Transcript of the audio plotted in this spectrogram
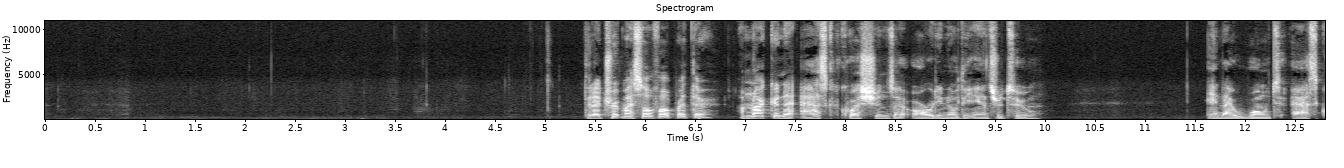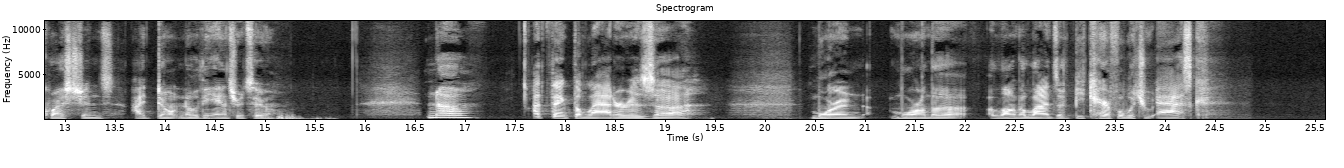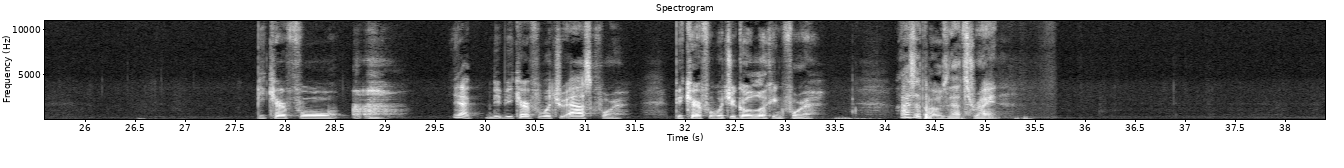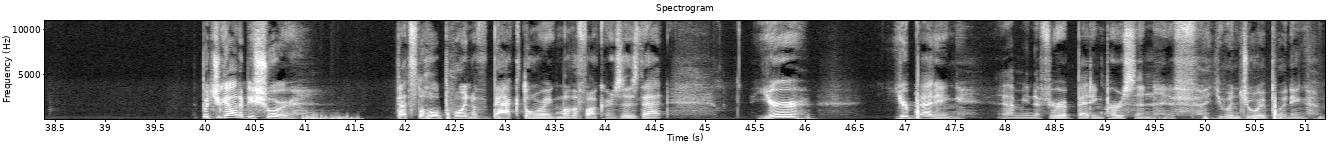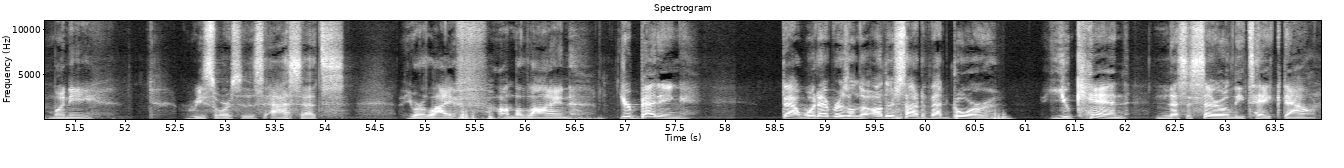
Did I trip myself up right there? I'm not going to ask questions I already know the answer to. And I won't ask questions I don't know the answer to. No, I think the latter is uh, more in, more on the along the lines of be careful what you ask. Be careful. Yeah, be, be careful what you ask for. Be careful what you go looking for. I suppose that's right. But you got to be sure. That's the whole point of backdooring motherfuckers is that you're you're betting. I mean, if you're a betting person, if you enjoy putting money, resources, assets, your life on the line, you're betting that whatever's on the other side of that door, you can necessarily take down.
